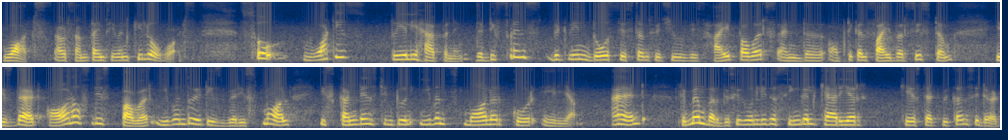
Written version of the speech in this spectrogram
watts or sometimes even kilowatts. So, what is really happening? The difference between those systems which use these high powers and the optical fiber system is that all of this power even though it is very small is condensed into an even smaller core area and remember this is only the single carrier case that we considered.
